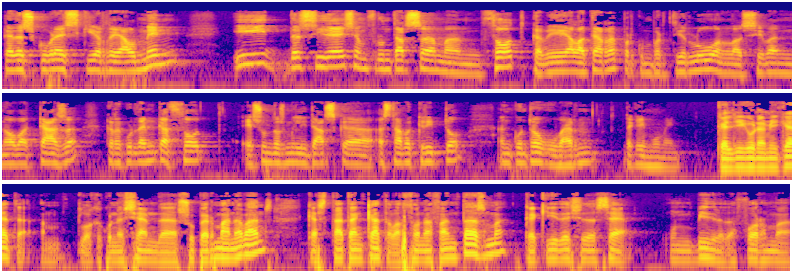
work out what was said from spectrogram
que descobreix qui és realment i decideix enfrontar-se amb en Zod que ve a la Terra per convertir-lo en la seva nova casa que recordem que Zod és un dels militars que estava a Krypto en contra del govern d'aquell moment que lliga una miqueta amb el que coneixem de Superman abans, que està tancat a la zona fantasma, que aquí deixa de ser un vidre de forma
